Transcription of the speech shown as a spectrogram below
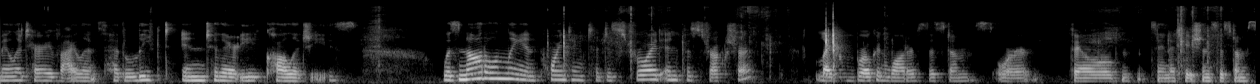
military violence had leaked into their ecologies was not only in pointing to destroyed infrastructure, like broken water systems or failed sanitation systems,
